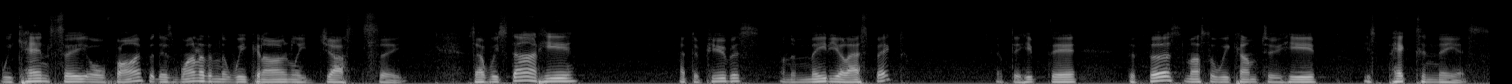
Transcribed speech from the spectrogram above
we can see all five, but there's one of them that we can only just see. So if we start here at the pubis, on the medial aspect of the hip there, the first muscle we come to here is pectineus.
